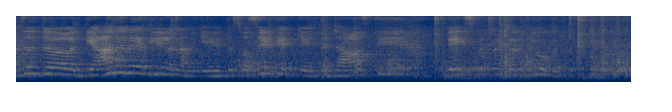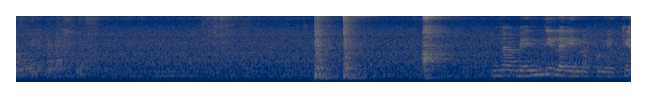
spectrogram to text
ಅದ್ರದ್ದು ಧ್ಯಾನನೇ ಇರಲಿಲ್ಲ ನನಗೆ. ಇದು ಸೊಸೈಟಿ ಅಕ್ಕಿ ಅಂತ ಜಾಸ್ತಿ ಬೇಯಿಸ್ಬಿಟ್ರೆ ಕರ್ಗಿ ಹೋಗುತ್ತೆ. ಇನ್ನು ಬೆಂದಿಲ್ಲ ಏನು ಪುಣ್ಯಕ್ಕೆ.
